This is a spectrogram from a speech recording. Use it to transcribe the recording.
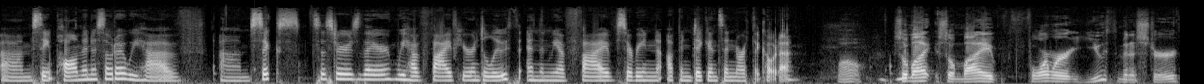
um, St. Paul, Minnesota, we have um, six sisters there. We have five here in Duluth, and then we have five serving up in Dickinson, North Dakota. Wow. So my so my former youth minister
